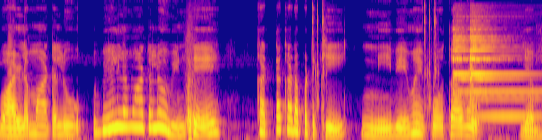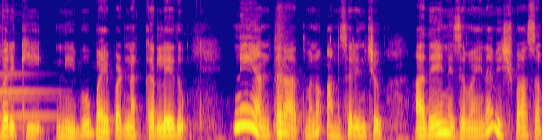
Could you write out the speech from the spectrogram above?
వాళ్ళ మాటలు వీళ్ళ మాటలు వింటే కట్టకడపటికి నీవేమైపోతావో. ఎవ్వరికీ నీవు భయపడనక్కర్లేదు. నీ అంతరాత్మను అనుసరించు. అదే నిజమైన విశ్వాసం.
